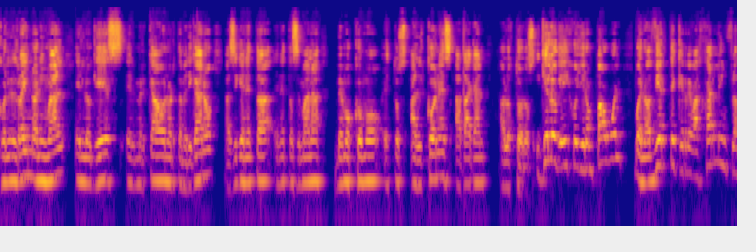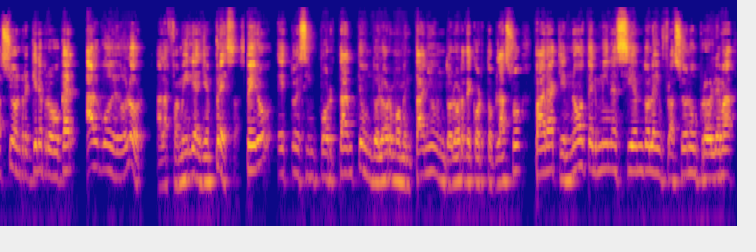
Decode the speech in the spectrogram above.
con el reino animal en lo que es el mercado norteamericano. Así que en esta, en esta semana vemos cómo estos halcones atacan a los toros. ¿Y qué es lo que dijo Jerome Powell? Bueno, advierte que rebajar la inflación requiere provocar algo de dolor a las familias y empresas. Pero esto es importante, un dolor momentáneo, un dolor de corto plazo, para que no termine siendo la inflación un problema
